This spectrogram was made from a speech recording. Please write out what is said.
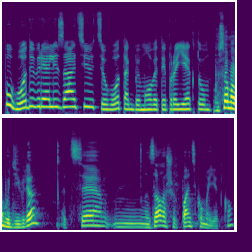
погодив реалізацію цього, так би мовити, проєкту. Сама будівля це залишок панського маєтку.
